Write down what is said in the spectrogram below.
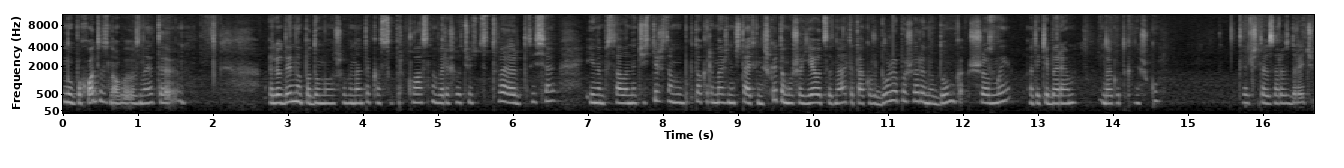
ну, походу, знову, знаєте, людина подумала, що вона така суперкласна, вирішила чуть ствердитися і написала найчастіше саме буктокери майже не читають книжки, тому що є оце, знаєте, також дуже поширена думка, що ми отакі беремо так от книжку. Це я читаю зараз, до речі.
